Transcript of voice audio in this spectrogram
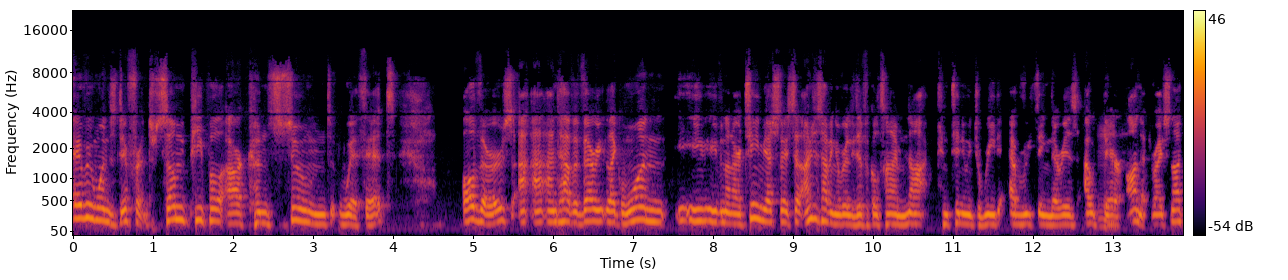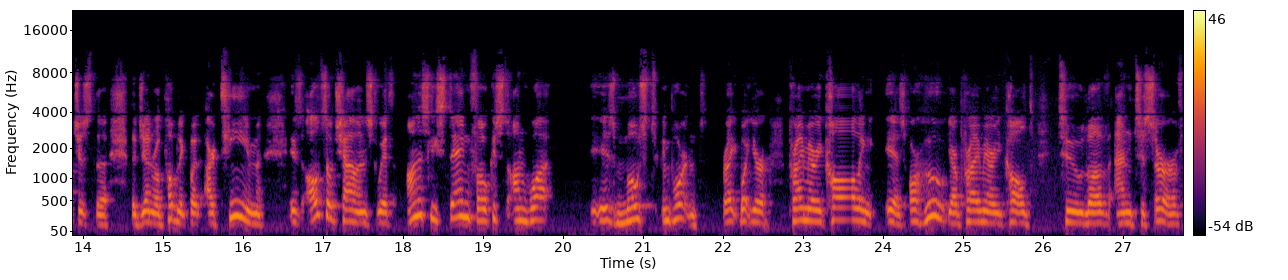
everyone's different. Some people are consumed with it others and have a very like one even on our team yesterday said i'm just having a really difficult time not continuing to read everything there is out mm. there on it right? It's not just the the general public but our team is also challenged with honestly staying focused on what is most important right? What your primary calling is or who you're primary called to love and to serve.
